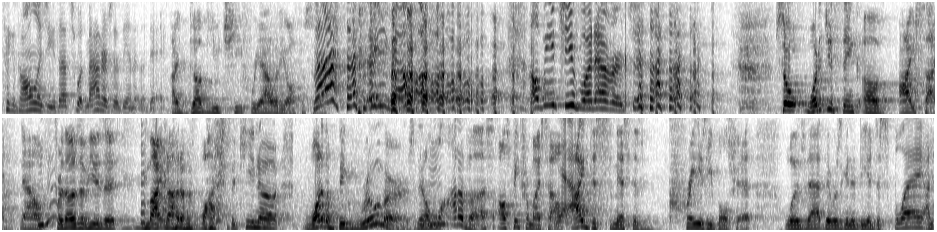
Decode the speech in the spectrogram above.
technology. That's what matters at the end of the day. I dub you Chief Reality Officer. there you go. I'll be Chief whatever. So, what did you think of Eyesight? Now, mm-hmm. for those of you that might not have watched the keynote, one of the big rumors that mm-hmm. a lot of us, I'll speak for myself, yeah. I dismissed as crazy bullshit was that there was going to be a display, an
